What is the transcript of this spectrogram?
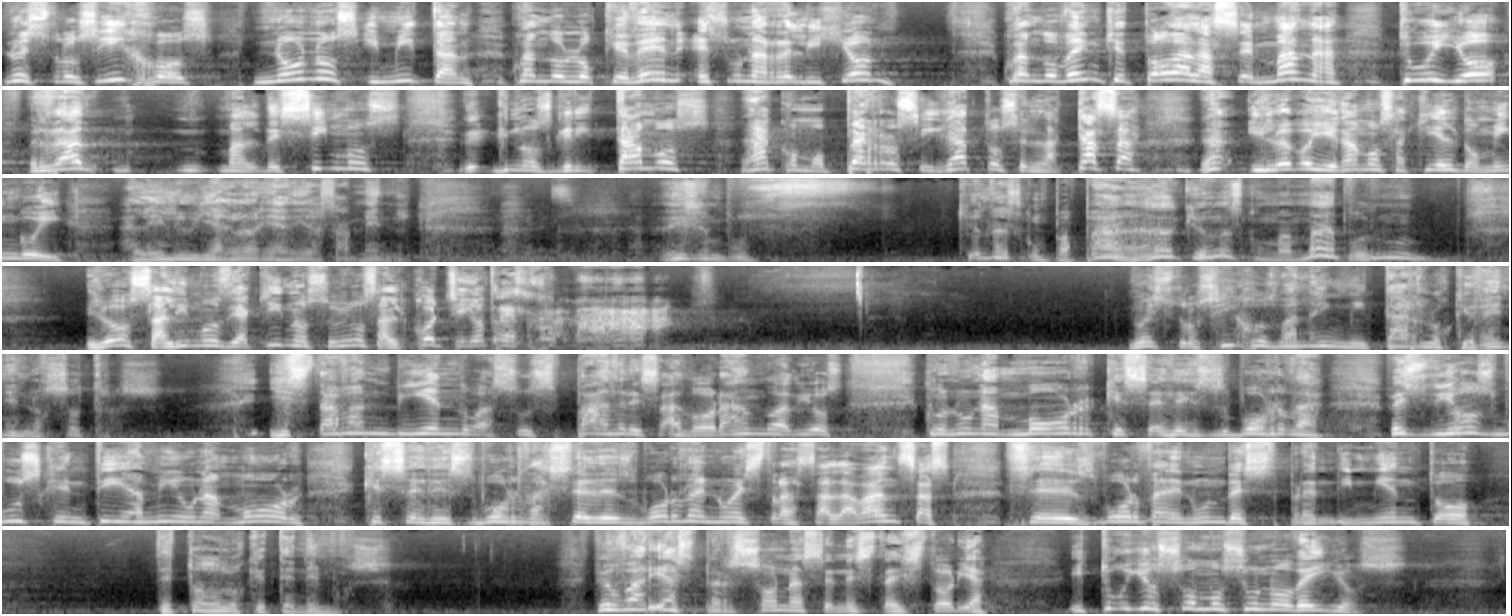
Nuestros hijos no nos imitan cuando lo que ven es una religión. Cuando ven que toda la semana tú y yo, ¿verdad? maldecimos, nos gritamos como perros y gatos en la casa y luego llegamos aquí el domingo y aleluya, gloria a Dios, amén. Dicen, pues, ¿qué onda con papá? Ah? ¿Qué onda con mamá? Pues, mm. y luego salimos de aquí, nos subimos al coche y otra vez. Nuestros hijos van a imitar lo que ven en nosotros. Y estaban viendo a sus padres adorando a Dios con un amor que se desborda. ¿Ves? Dios busca en ti y a mí un amor que se desborda, se desborda en nuestras alabanzas, se desborda en un desprendimiento de todo lo que tenemos. Veo varias personas en esta historia y tú y yo somos uno de ellos.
